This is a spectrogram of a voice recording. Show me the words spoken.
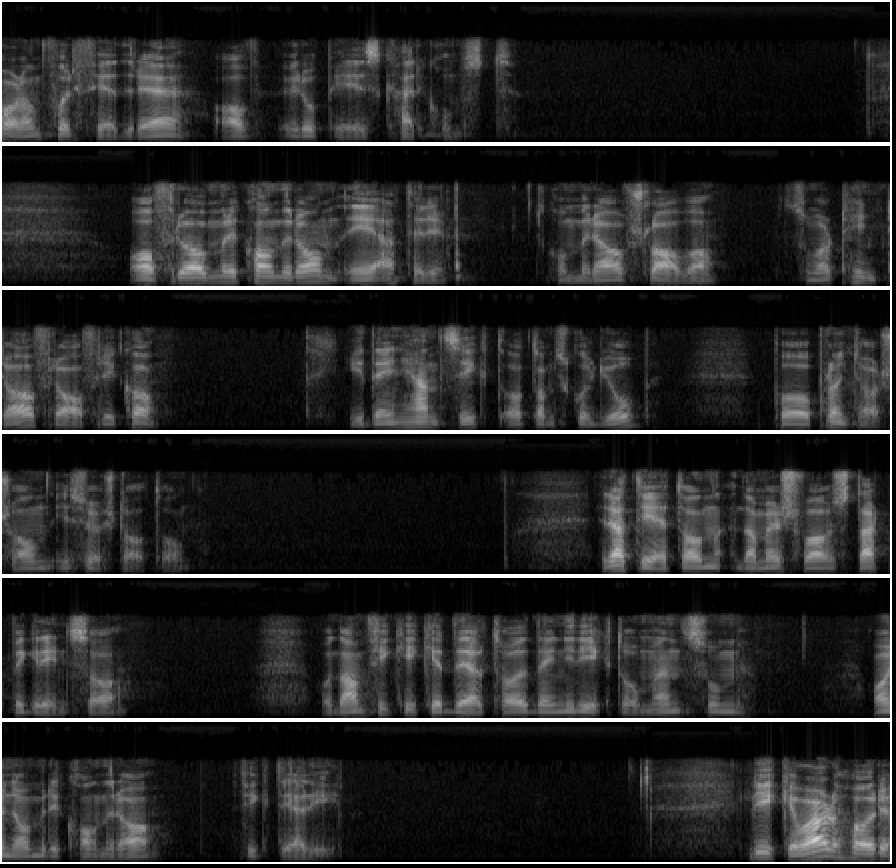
har de forfedre av europeisk herkomst. Afroamerikanerne er etterkommere av slaver som ble henta fra Afrika, i den hensikt at de skulle jobbe på plantasjene i sørstatene. Rettighetene deres var sterkt begrensa, og de fikk ikke delta i den rikdommen som andre amerikanere fikk del i. Likevel har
